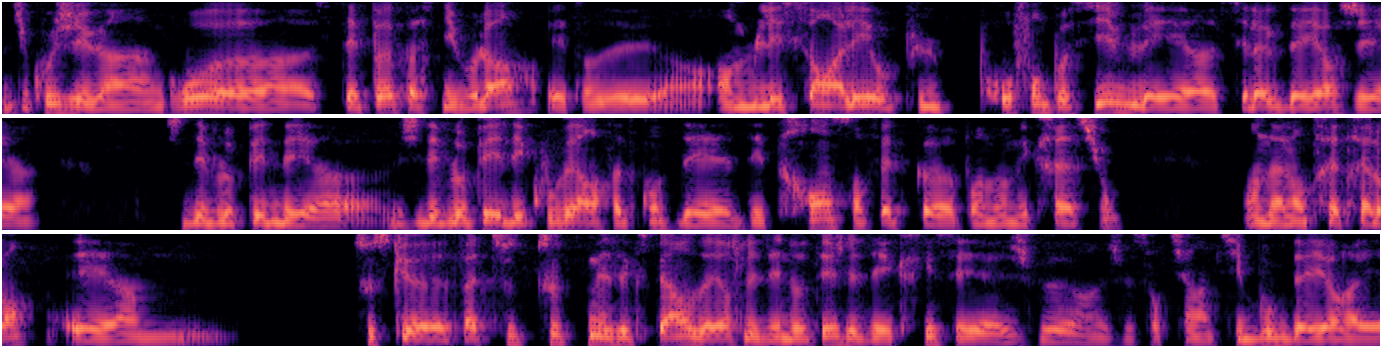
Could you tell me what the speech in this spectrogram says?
du coup, j'ai eu un gros euh, step up à ce niveau-là, euh, en me laissant aller au plus profond possible. Et euh, c'est là que d'ailleurs j'ai euh, j'ai développé des, euh, j'ai développé et découvert en fin de compte des, des trans en fait pendant mes créations, en allant très très loin. Et tout ce que, enfin tout- toutes mes expériences d'ailleurs, je les ai notées, je les ai écrites. Et je veux, je veux sortir un petit book d'ailleurs et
